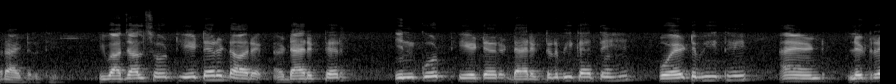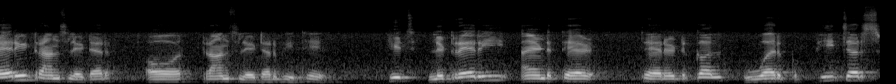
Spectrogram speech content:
राइटर थे। He was also theatre director इनको थिएटर डायरेक्टर भी कहते हैं पोएट भी थे एंड लिटरेरी ट्रांसलेटर और ट्रांसलेटर भी थे। His literary and theoretical work features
